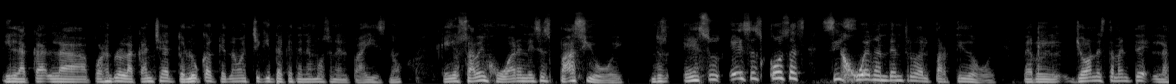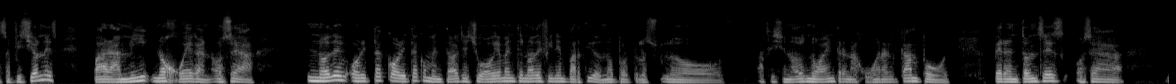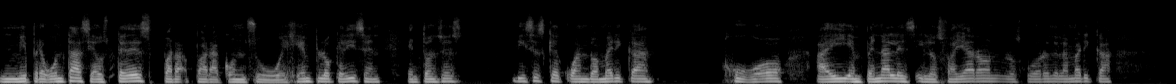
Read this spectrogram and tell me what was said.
Y la, la, por ejemplo, la cancha de Toluca, que es la más chiquita que tenemos en el país, ¿no? Que ellos saben jugar en ese espacio, güey. Entonces, eso, esas cosas sí juegan dentro del partido, güey. Pero yo, honestamente, las aficiones para mí no juegan. O sea, no de, ahorita, ahorita comentaba Chechu, obviamente no definen partidos, ¿no? Porque los, los aficionados no entran a jugar al campo, güey. Pero entonces, o sea, mi pregunta hacia ustedes para, para con su ejemplo que dicen, entonces, dices que cuando América jugó ahí en penales y los fallaron los jugadores del América,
